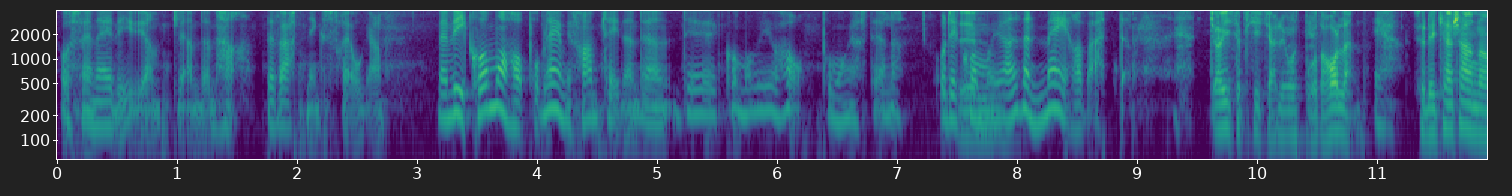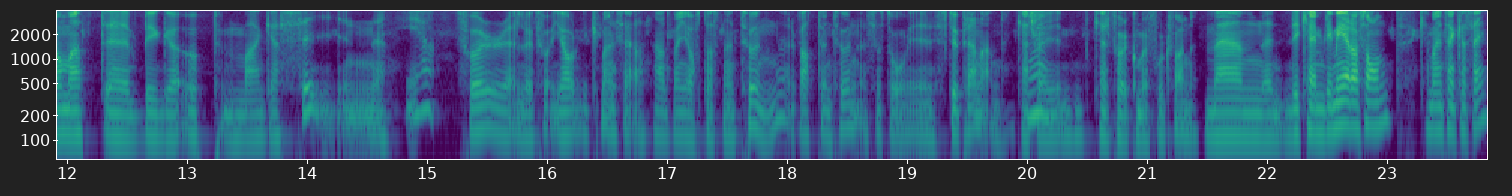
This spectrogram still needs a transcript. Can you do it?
Och sen är det ju egentligen den här bevattningsfrågan. Men vi kommer att ha problem i framtiden. Det, det kommer vi att ha på många ställen. Och det kommer ju även mer vatten. Ja just det, precis, ja, det är åt båda hållen. Ja. Så det kanske handlar om att eh, bygga upp magasin. Ja. Förr, eller för, ja det kan man säga, hade man ju oftast en tunnel, vattentunnel som står vid stuprännan. Kanske, mm. kanske förekommer fortfarande. Men det kan ju bli mera sånt, kan man tänka sig.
